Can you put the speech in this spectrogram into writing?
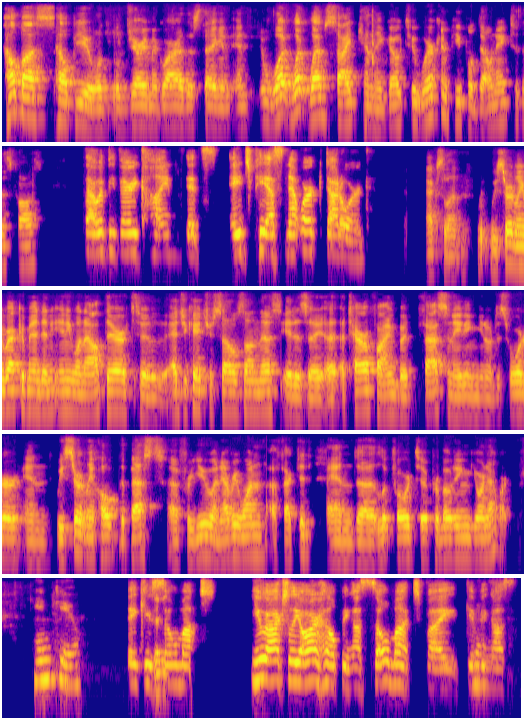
help us help you. We'll, we'll Jerry Maguire this thing. And, and what what website can they go to? Where can people donate to this cause? That would be very kind. It's hpsnetwork.org. Excellent. We certainly recommend any, anyone out there to educate yourselves on this. It is a, a, terrifying but fascinating, you know, disorder, and we certainly hope the best uh, for you and everyone affected, and uh, look forward to promoting your network. Thank you. Thank you so much. You actually are helping us so much by giving yes. us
